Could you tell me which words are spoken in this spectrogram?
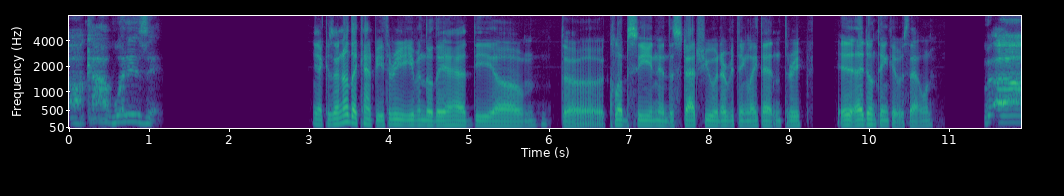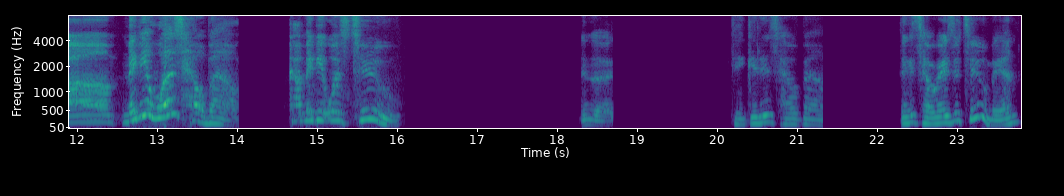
Oh god, what is it? Yeah, because I know that can't be three, even though they had the um the club scene and the statue and everything like that in three. I I don't think it was that one. Um maybe it was Hellbound. God, maybe it was too. Look. I think it is Hellbound. I think it's Hellraiser 2, man.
